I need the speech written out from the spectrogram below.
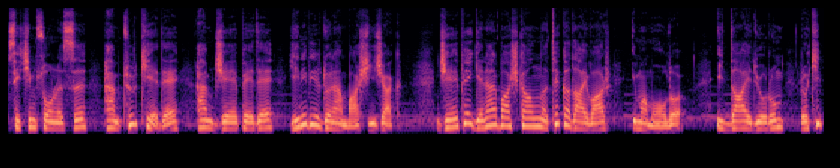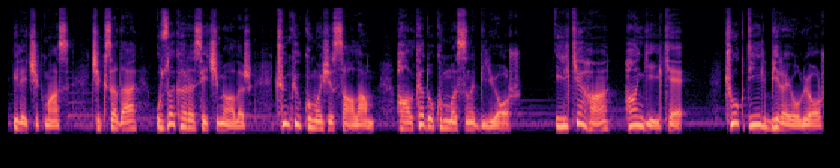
Seçim sonrası hem Türkiye'de hem CHP'de yeni bir dönem başlayacak. CHP Genel Başkanlığına tek aday var İmamoğlu. İddia ediyorum rakip bile çıkmaz. Çıksa da uzak ara seçimi alır. Çünkü kumaşı sağlam, halka dokunmasını biliyor. İlke ha hangi ilke? Çok değil bir ay oluyor.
